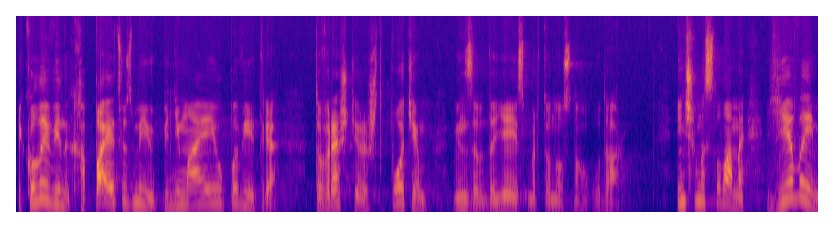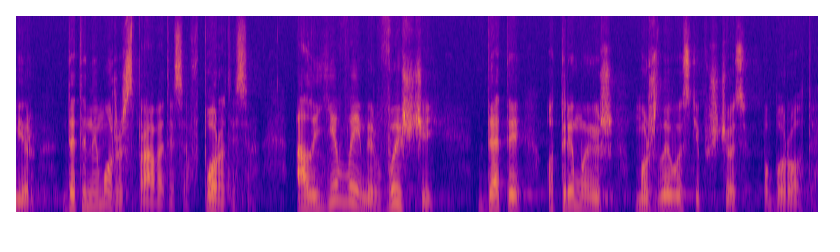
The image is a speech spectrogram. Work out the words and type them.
І коли він хапає цю змію, піднімає її у повітря, то, врешті-решт, потім він завдає їй смертоносного удару. Іншими словами, є вимір, де ти не можеш справитися, впоратися, але є вимір вищий, де ти отримуєш можливості щось побороти.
